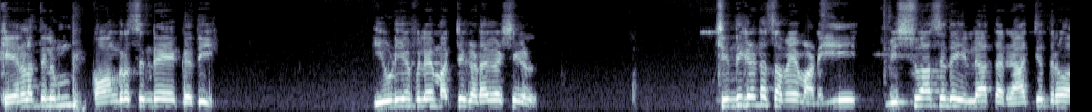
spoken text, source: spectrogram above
കേരളത്തിലും കോൺഗ്രസിന്റെ ഗതി യു ഡി എഫിലെ മറ്റ് ഘടകകക്ഷികൾ ചിന്തിക്കേണ്ട സമയമാണ്. ഈ വിശ്വാസ്യതയില്ലാത്ത രാജ്യദ്രോഹ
